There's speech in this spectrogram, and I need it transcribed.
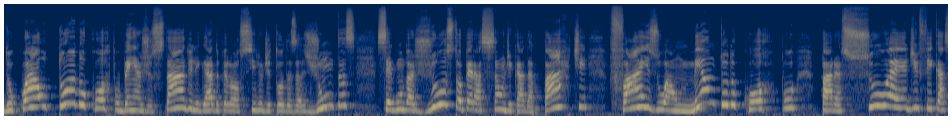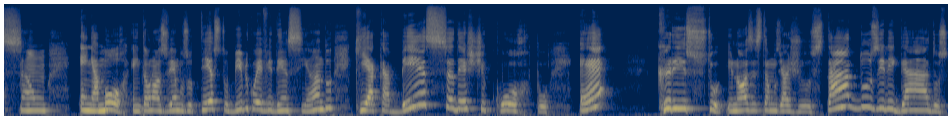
do qual todo o corpo bem ajustado e ligado pelo auxílio de todas as juntas, segundo a justa operação de cada parte, faz o aumento do corpo para sua edificação em amor. Então, nós vemos o texto bíblico evidenciando que a cabeça deste corpo é Cristo e nós estamos ajustados e ligados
